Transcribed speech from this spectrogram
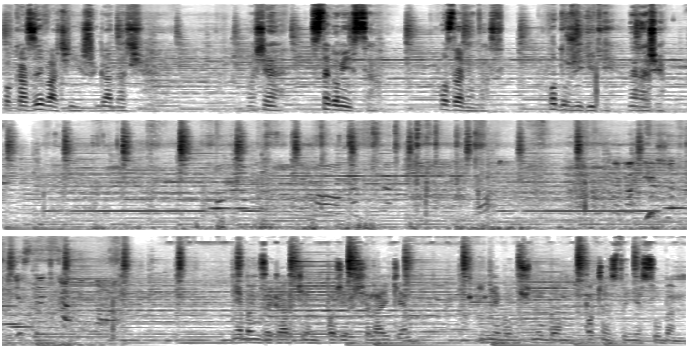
pokazywać niż gadać. Właśnie z tego miejsca pozdrawiam Was. Podróżnik Gigi. Na razie. Nie bądź zegarkiem, podziel się lajkiem i nie bądź nubem, poczęstuj mnie subem.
